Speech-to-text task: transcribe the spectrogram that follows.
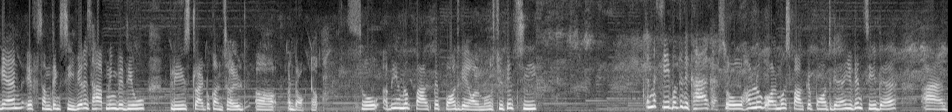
again if something severe is happening with you please try to consult uh, a doctor so abhi hum log park pe pahunch gaye almost you can see तो सी बोलते दिखाया कर। सो हम लोग ऑलमोस्ट पार्क पे पहुँच गए हैं। You can see there and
